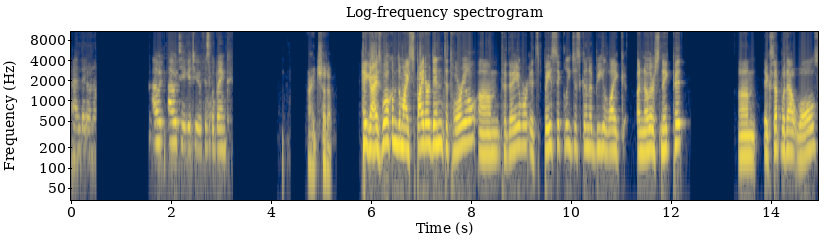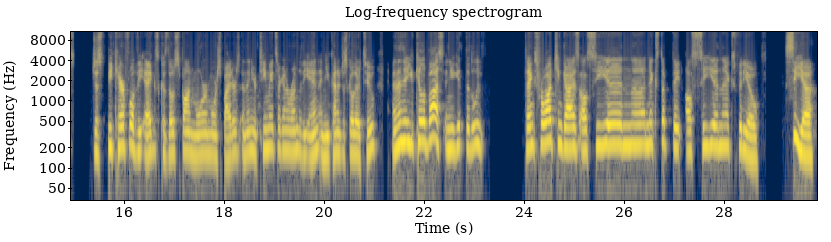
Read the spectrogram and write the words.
and they don't know. I would I would take it to a physical bank. All right, shut up. Hey guys, welcome to my spider den tutorial. Um, today we're it's basically just gonna be like another snake pit, um, except without walls. Just be careful of the eggs because those spawn more and more spiders, and then your teammates are gonna run to the end, and you kind of just go there too, and then you kill a boss and you get the loot. Thanks for watching, guys. I'll see you in the next update. I'll see you in the next video. See ya.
